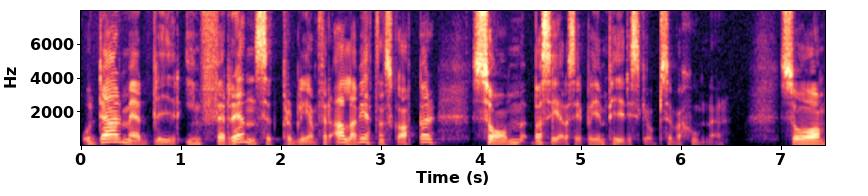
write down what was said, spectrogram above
Och därmed blir inferens ett problem för alla vetenskaper som baserar sig på empiriska observationer. Så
